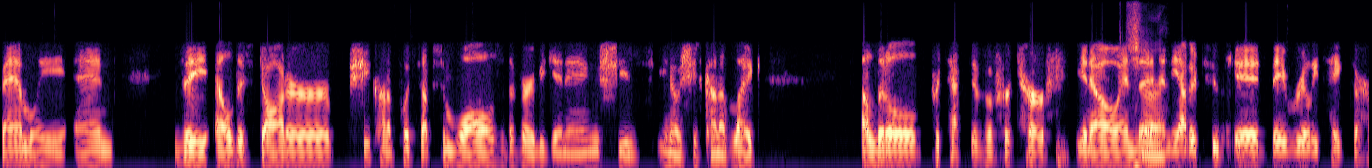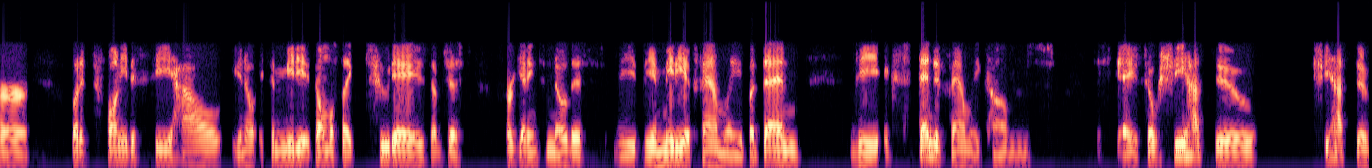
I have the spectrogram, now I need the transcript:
family and the eldest daughter she kind of puts up some walls at the very beginning. She's you know she's kind of like a little protective of her turf you know and Sure. the and the other two kids they really take to her. But it's funny to see how you know it's immediate it's almost like two days of just her getting to know this the the immediate family but then the extended family comes to stay. So she has to she has to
